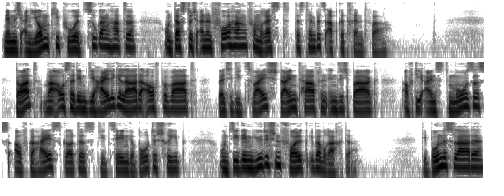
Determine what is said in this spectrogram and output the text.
nämlich an Yom Kippur, Zugang hatte und das durch einen Vorhang vom Rest des Tempels abgetrennt war. Dort war außerdem die heilige Lade aufbewahrt, welche die zwei Steintafeln in sich barg, auf die einst Moses auf Geheiß Gottes die zehn Gebote schrieb und sie dem jüdischen Volk überbrachte. Die Bundeslade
